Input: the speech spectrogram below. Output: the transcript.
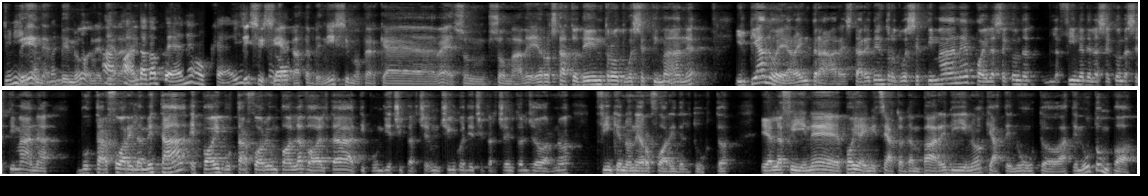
finita. Bene, benone ah, ah, è andata bene, ok. Sì, sì, però... sì, è andata benissimo perché beh, son, insomma ero stato dentro due settimane. Il piano era entrare, stare dentro due settimane, poi la, seconda, la fine della seconda settimana buttare fuori la metà e poi buttare fuori un po' alla volta, tipo un, 10%, un 5-10% al giorno, finché non ero fuori del tutto. E alla fine poi ha iniziato a dampare Dino, che ha tenuto, ha tenuto un po',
